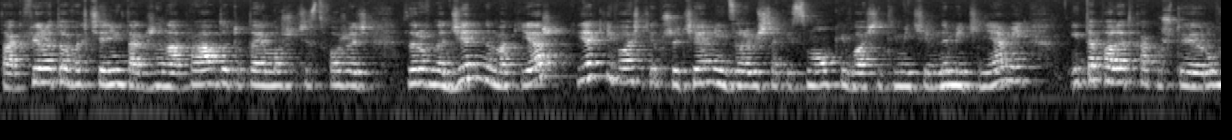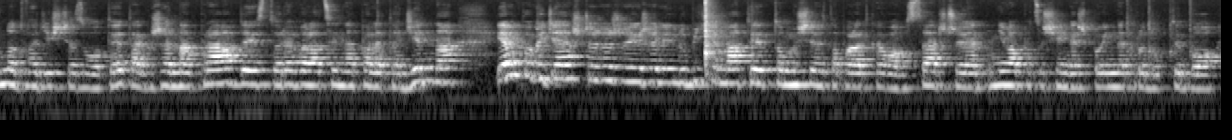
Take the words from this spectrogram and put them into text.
Tak, fioletowych cieni, także naprawdę tutaj możecie stworzyć zarówno dzienny makijaż, jak i właśnie przyciemnić, zrobić takie smoki właśnie tymi ciemnymi cieniami. I ta paletka kosztuje równo 20 zł, także naprawdę jest to rewelacyjna paleta dzienna. Ja bym powiedziała szczerze, że jeżeli lubicie maty, to myślę, że ta paletka Wam starczy. Nie ma po co sięgać po inne produkty, bo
